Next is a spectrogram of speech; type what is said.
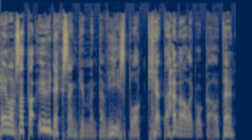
Heillä on 195 blokkia tähän alkukauteen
